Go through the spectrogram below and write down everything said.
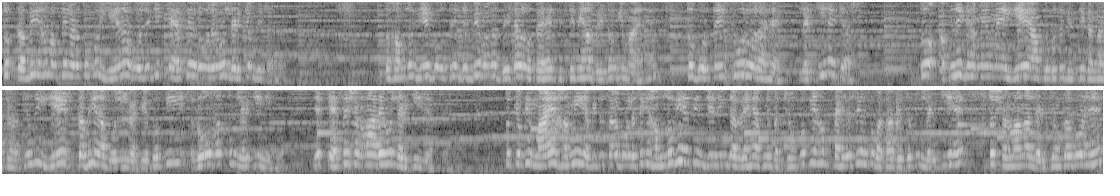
तो कभी हम अपने लड़कों को ये ना बोले कि कैसे रो रहे हो लड़कियों की तरह। तो हम लोग ये बोलते हैं, जब भी हमारा बेटा रोता है, जितने भी यहाँ बेटों की माएँ हैं तो बोलते हैं, क्यों रो रहा है? लड़की है क्या? तो अपने घर में मैं ये आप लोगों से विनती करना चाहती हूँ कि ये कभी ना बोले लड़के को कि रो मत, तुम लड़की नहीं हो। या कैसे शर्मा रहे हो लड़की जैसे? तो क्योंकि माए हम ही अभी तो सर बोले थे कि हम लोग ही ऐसी इंजीनियरिंग कर रहे हैं अपने बच्चों को कि हम पहले से उनको बता देते तू लड़की है तो शर्माना लड़कियों का गुण है,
